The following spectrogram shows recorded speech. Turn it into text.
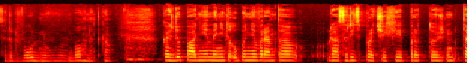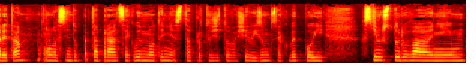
asi do dvou dnů, nebo hnedka. Mm-hmm. Každopádně není to úplně varianta, dá se říct pro Čechy, protože tady ta, vlastně to, ta práce jakoby mimo ty města, protože to vaše výzum se jakoby pojí s tím studováním,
